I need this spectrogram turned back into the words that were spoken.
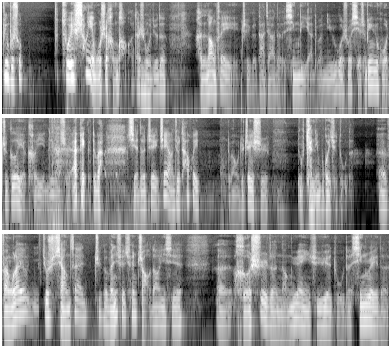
并不是说作为商业模式很好，但是我嗯觉得很浪费这个大家的心力啊，对吧？你如果说写成《冰与火之歌》也可以，那个是 epic，对吧？写的这这样就他会，对吧？我觉得这是肯定不会去读的。呃，反过来就是想在这个文学圈找到一些呃合适的、能愿意去阅读的新锐的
